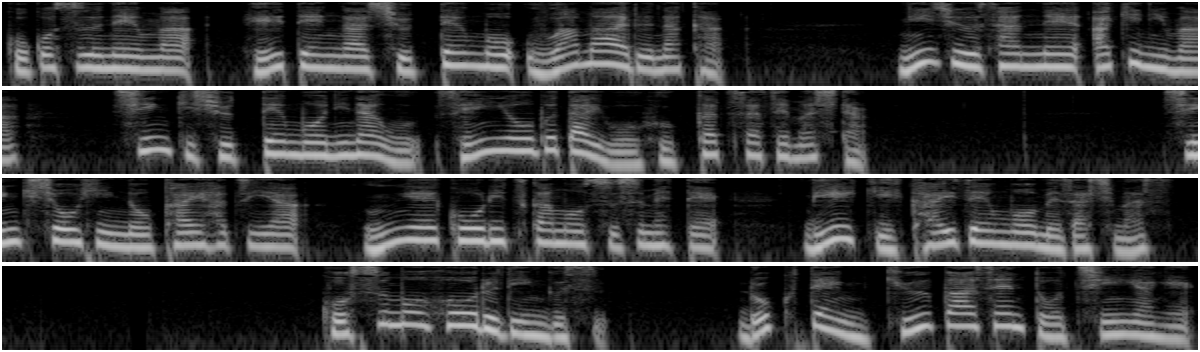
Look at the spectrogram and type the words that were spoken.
ここ数年は閉店が出店を上回る中、23年秋には新規出店を担う専用部隊を復活させました。新規商品の開発や運営効率化も進めて利益改善を目指します。コスモホールディングス6.9%賃上げ。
